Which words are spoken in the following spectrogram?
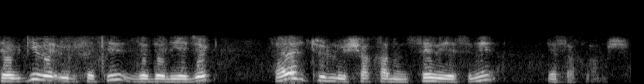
sevgi ve ülfeti zedeleyecek her türlü şakanın seviyesini yasaklamış.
